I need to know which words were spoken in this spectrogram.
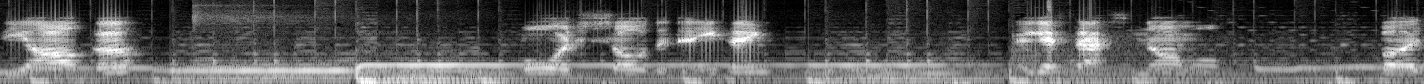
Dialga more so than anything. I guess that's normal, but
